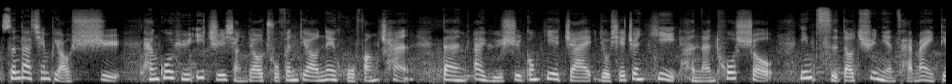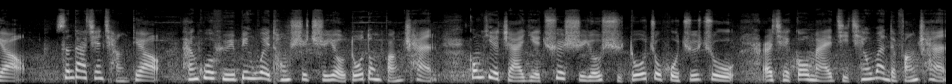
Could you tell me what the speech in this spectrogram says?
孙大千表示，韩国瑜一直想要处分掉内湖房产，但碍于是工业宅，有些争议，很难脱手，因此到去年才卖掉。孙大千强调，韩国瑜并未同时持有多栋房产，工业宅也确实有许多住户居住，而且购买几千万的房产，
